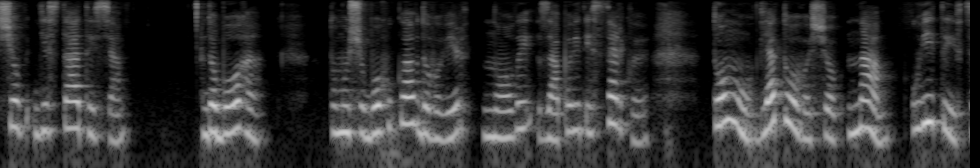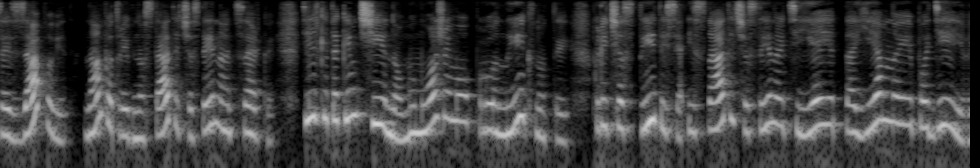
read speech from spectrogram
щоб дістатися до Бога, тому що Бог уклав договір новий заповідь із церквою. Тому для того, щоб нам увійти в цей заповідь, нам потрібно стати частиною церкви. Тільки таким чином ми можемо проникнути, причаститися і стати частиною цієї таємної події,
